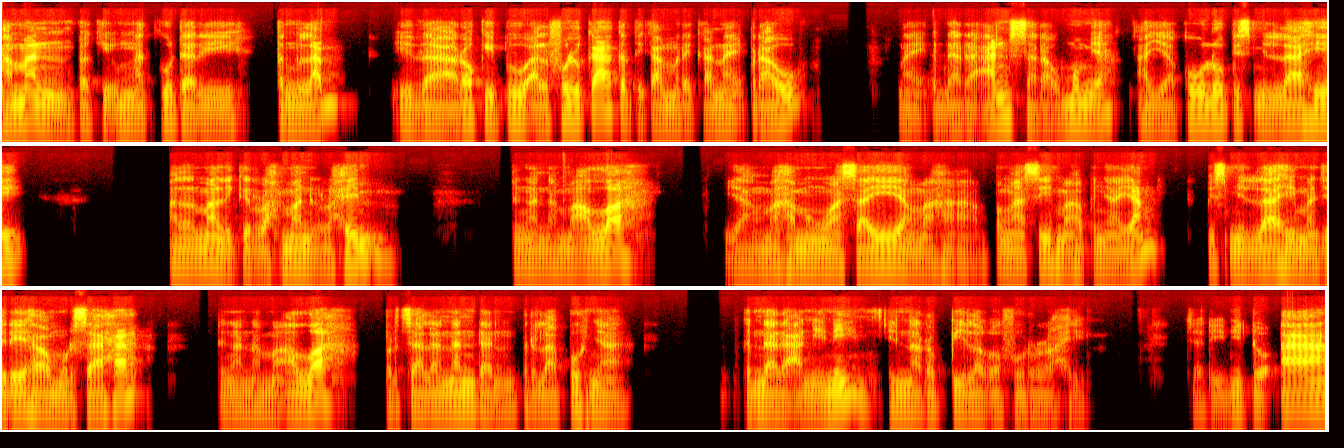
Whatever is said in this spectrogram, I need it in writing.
Aman bagi umatku dari tenggelam. Idza rokibu al fulka ketika mereka naik perahu, naik kendaraan secara umum ya. Ayakulu bismillahi al malikir rahmanir rahim. Dengan nama Allah yang maha menguasai, yang maha pengasih, maha penyayang. Bismillahi majriha mursaha. Dengan nama Allah perjalanan dan berlabuhnya kendaraan ini inna rabbi laghafurur rahim. Jadi ini doa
